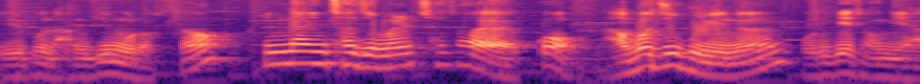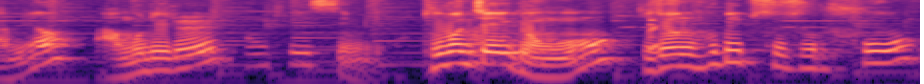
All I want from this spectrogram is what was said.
일부 남김으로써 힙라인 처짐을 최소화하였고 나머지 부위는 고르게 정리하며 마무리를 한 케이스입니다. 두 번째의 경우 기존 흡입 수술 후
